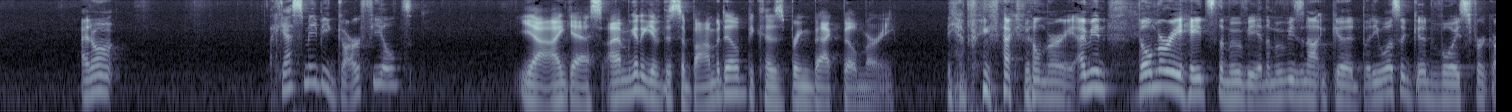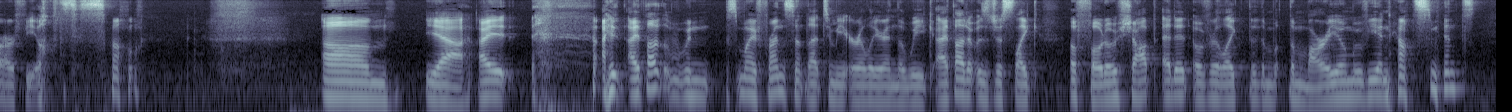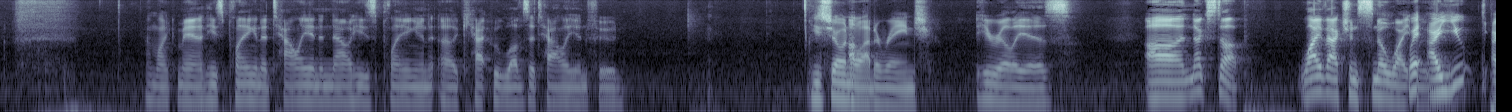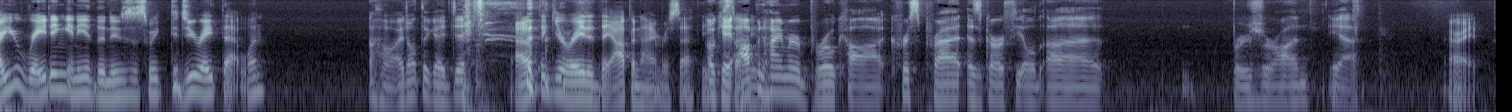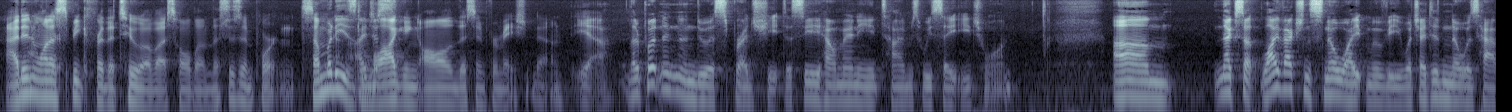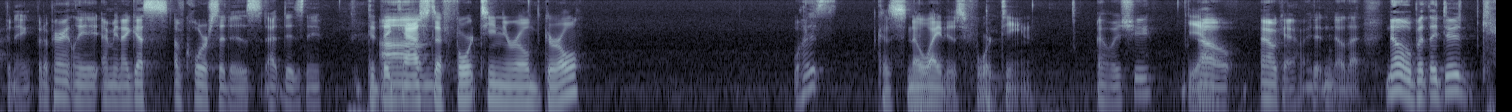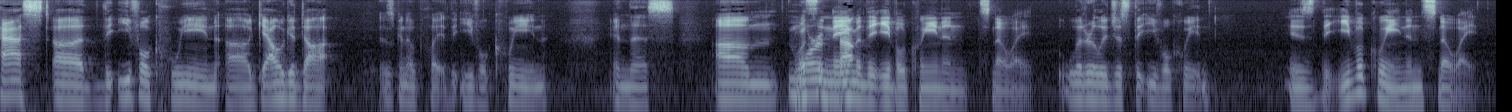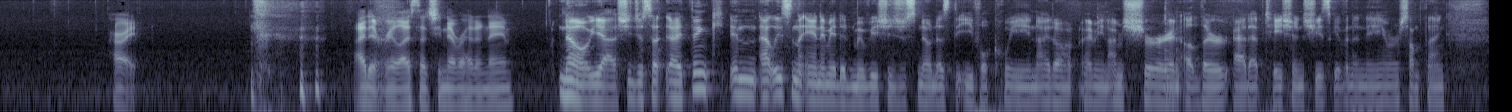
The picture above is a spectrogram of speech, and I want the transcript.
I don't. I guess maybe Garfield. Yeah, I guess I'm gonna give this a Bombadil because bring back Bill Murray. Yeah, bring back Bill Murray. I mean, Bill Murray hates the movie, and the movie's not good, but he was a good voice for Garfield. So, um, yeah, I, I, I thought when my friend sent that to me earlier in the week, I thought it was just like a Photoshop edit over like the the, the Mario movie announcement. I'm like, man, he's playing an Italian, and now he's playing a cat who loves Italian food. He's showing a lot of range. He really is. Uh, next up, live action Snow White. Wait, movie. are you are you rating any of the news this week? Did you rate that one? Oh, I don't think I did. I don't think you rated the Oppenheimer stuff. okay, stuff either. Oppenheimer, Brokaw, Chris Pratt as Garfield, uh, Bergeron. Yeah, All right. I didn't want to speak for the two of us. Hold on, this is important. Somebody's I just- logging all of this information down. yeah. They're putting it into a spreadsheet to see how many times we say each one. Um, next up, live action Snow White movie, which I didn't know was happening, but apparently, I mean, I guess of course it is at Disney. Did they Um, cast a 14 year old girl? What? because Snow White is 14. Oh, is she? Yeah. Oh, okay. I didn't know that. No, but they did cast uh, the evil queen. Uh, Gal Gadot is going to play the evil queen in this. Um, What's more the name of the evil queen in Snow White? literally just the evil queen. Is the evil queen in Snow White? All right. I didn't realize that she never had a name. No, yeah, she just. I think in at least in the animated movie, she's just known as the evil queen. I don't. I mean, I'm sure in other adaptations she's given a name or something.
